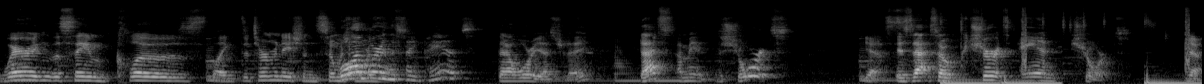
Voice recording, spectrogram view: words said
wearing the same clothes, like determination. So much. Well, I'm wearing than- the same pants that I wore yesterday. That's, I mean, the shorts. Yes. Is that so? Shirts and shorts. no.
